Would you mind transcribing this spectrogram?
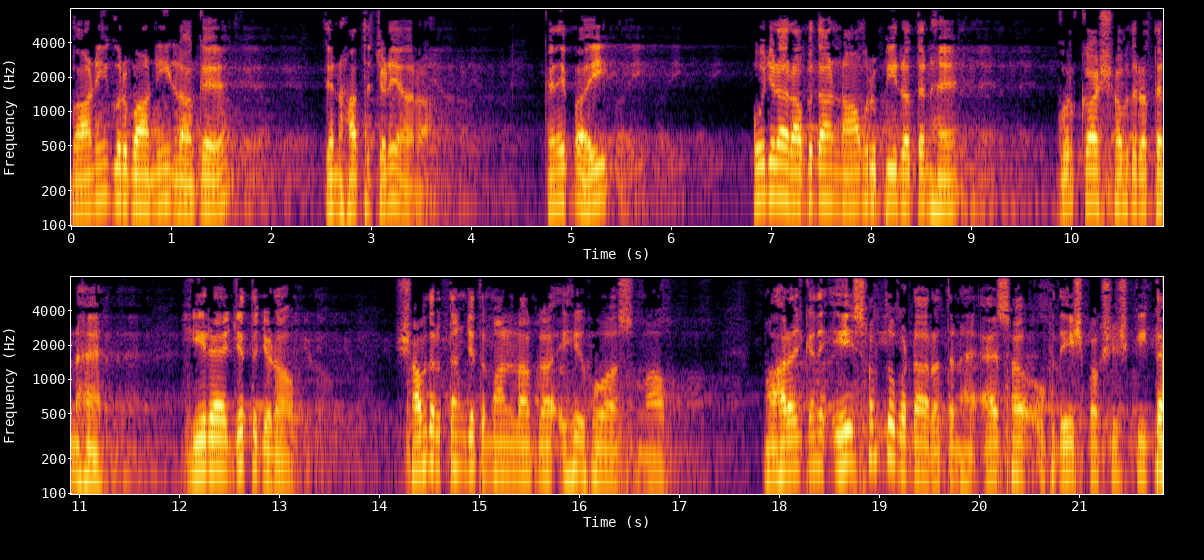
ਬਾਣੀ ਗੁਰਬਾਣੀ ਲਾਗੇ ਤਿੰਨ ਹੱਥ ਚੜਿਆ ਰਾਮ ਕਹਿੰਦੇ, ਭਾਈ, ਉਹ ਜਿਹੜਾ ਰੱਬ ਦਾ ਨਾਮ ਰੂਪੀ ਰਤਨ ਹੈ, ਗੁਰ ਕਾ ਸ਼ਬਦ ਰਤਨ ਹੈ, ਹੀਰੇ ਜਿਤ ਜੜਾਓ, ਸ਼ਬਦ ਰਤਨ ਜਿਤ ਮਨ ਲਾਗਾ, ਇਹ ਹੋਆ ਸਮਾਓ। ਮਹਾਰਾਜ ਕਹਿੰਦੇ, ਇਹ ਸਭ ਤੋਂ ਵੱਡਾ ਰਤਨ ਹੈ, ਐਸਾ ਉਪਦੇਸ਼ ਬਖਸ਼ਿਸ਼ ਕੀਤਾ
